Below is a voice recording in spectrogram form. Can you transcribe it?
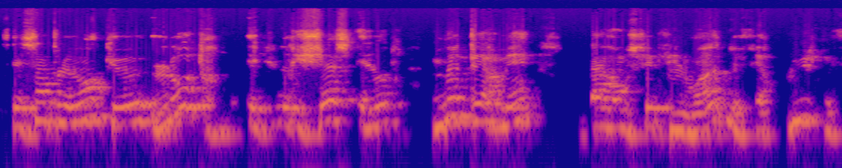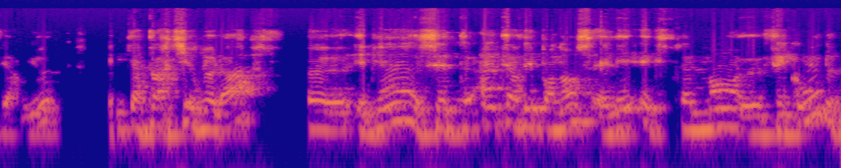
c'est simplement que l'autre est une richesse et l'autre me permet d'avancer plus loin, de faire plus, de faire mieux, et qu'à partir de là, euh, eh bien, cette interdépendance, elle est extrêmement féconde.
